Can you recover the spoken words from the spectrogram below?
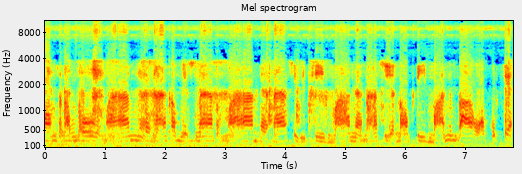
មកសំដៅប្រមាណណាក៏វាសនាប្រមាណណា CVP ប្រមាណណា CNP ប្រមាណខ្ញុំដើររាប់គ្រប់ផ្ទះ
